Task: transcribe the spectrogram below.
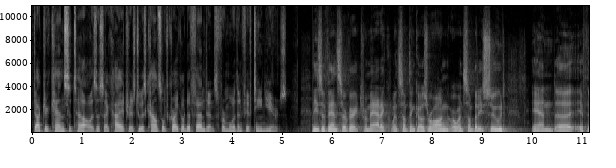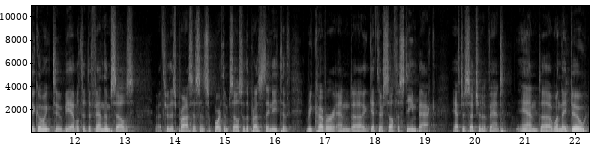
Dr. Ken Sattel is a psychiatrist who has counseled CRICO defendants for more than 15 years. These events are very traumatic when something goes wrong or when somebody's sued, and uh, if they're going to be able to defend themselves, uh, through this process and support themselves through the process. They need to recover and uh, get their self esteem back after such an event. And uh, when they do,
